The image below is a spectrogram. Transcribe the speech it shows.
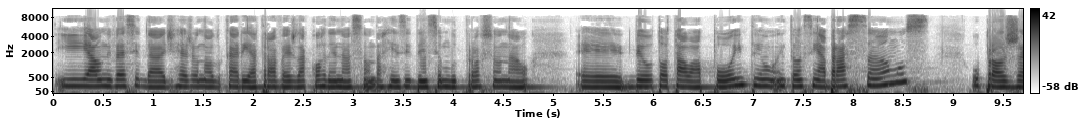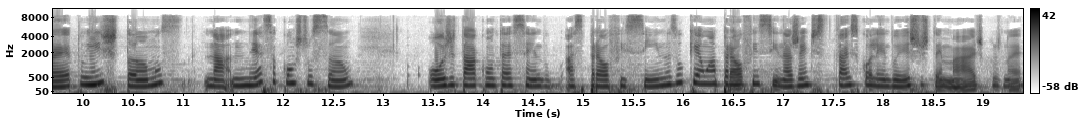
e a Universidade Regional do Cari, através da coordenação da residência multiprofissional, é, deu total apoio. Então, então, assim, abraçamos o projeto e estamos na, nessa construção. Hoje está acontecendo as pré-oficinas. O que é uma pré-oficina? A gente está escolhendo eixos temáticos, né?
